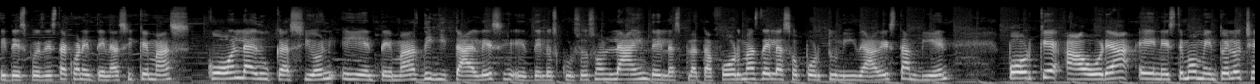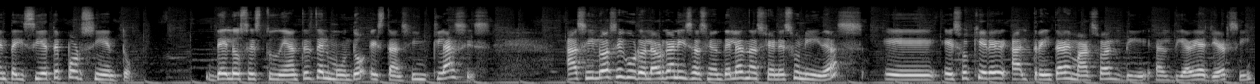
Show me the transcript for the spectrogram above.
después de esta cuarentena, así que más con la educación y en temas digitales, eh, de los cursos online, de las plataformas, de las oportunidades también, porque ahora en este momento el 87% de los estudiantes del mundo están sin clases. Así lo aseguró la Organización de las Naciones Unidas. Eh, eso quiere al 30 de marzo, al, al día de ayer, sí.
